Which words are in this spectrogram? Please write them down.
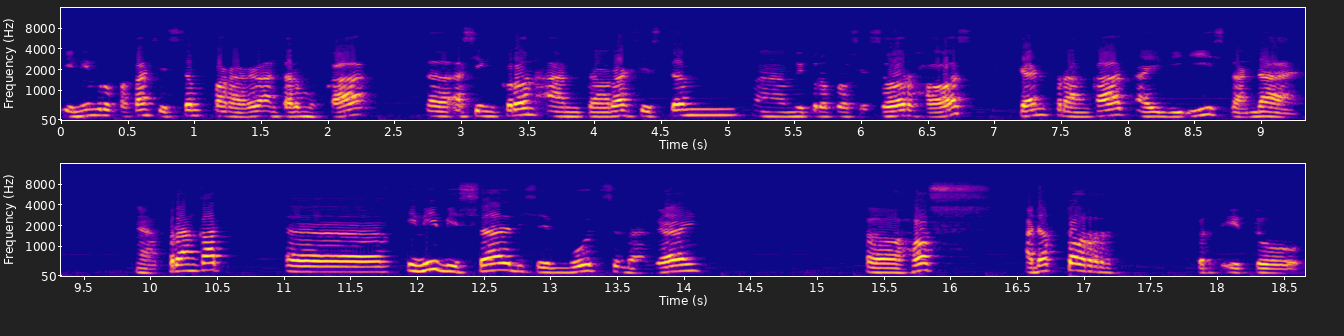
ini merupakan sistem paralel antar muka uh, asinkron antara sistem uh, mikroprosesor host dan perangkat IDE standar. Nah, perangkat uh, ini bisa disebut sebagai uh, host adaptor seperti itu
